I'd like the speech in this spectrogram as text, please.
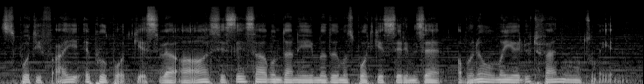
Spotify, Apple Podcast ve AA Sesli hesabından yayınladığımız podcastlerimize abone olmayı lütfen unutmayın.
